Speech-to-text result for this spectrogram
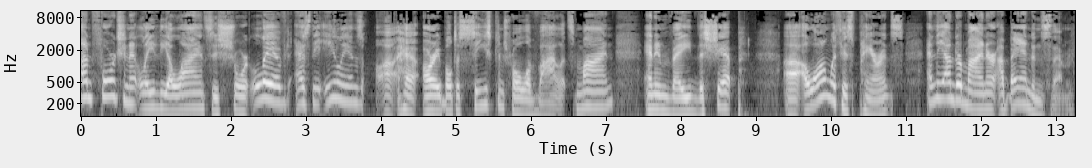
Unfortunately, the alliance is short-lived as the aliens uh, are able to seize control of Violet's mind and invade the ship, uh, along with his parents, and the Underminer abandons them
